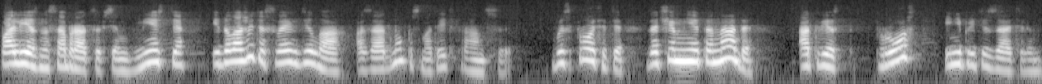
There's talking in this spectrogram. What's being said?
полезно собраться всем вместе и доложить о своих делах, а заодно посмотреть Францию. Вы спросите: "Зачем мне это надо?" Ответ прост и непритязателен.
